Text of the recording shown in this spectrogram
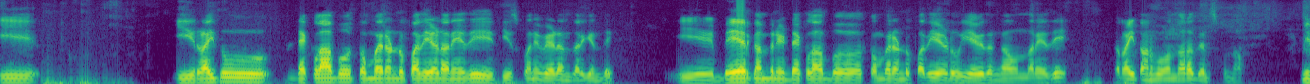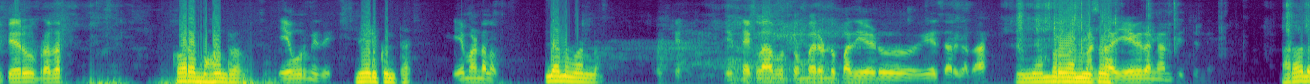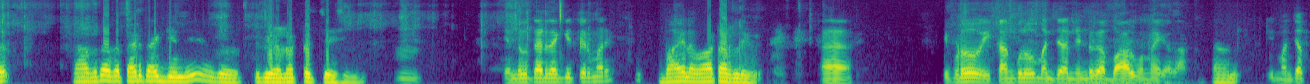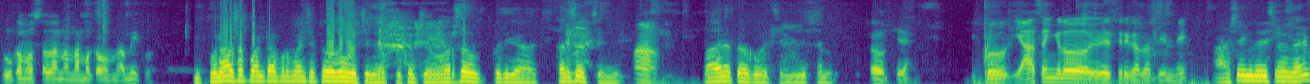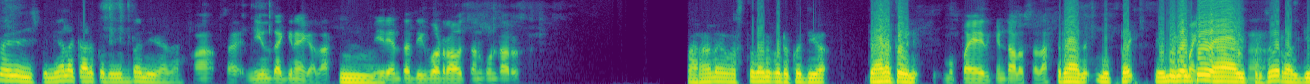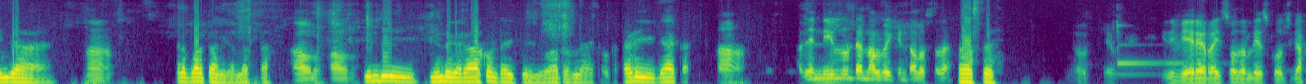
ఈ ఈ రైతు డెక్లాబ్ తొంభై రెండు పదిహేడు అనేది తీసుకొని వేయడం జరిగింది. ఈ బేయర్ కంపెనీ డెక్లాబ్ తొంభై రెండు పదిహేడు ఏ విధంగా ఉందనేది రైతు అనుభవం ద్వారా తెలుసుకుందాం. మీ పేరు బ్రదర్? కోర మోహన్ రావు. ఏ ఊరు మీది? మేడుకుంట. ఏ మండలం? మండలం. ఓకే. ఈ డెక్లాబ్ తొంభై రెండు పదిహేడు వేశారు కదా? నెంబర్ వన్ ఏ విధంగా అనిపించింది? పర్వాలేదు. కాకపోతే ఒక తడి తగ్గింది కొద్దిగా లొట్ట వచ్చేసింది. ఎందుకు తడి తగ్గించారు మరి? బావిలో వాటర్ లేవు. ఇప్పుడు ఈ కంకులు మంచిగా నిండుగా బాగా ఉన్నాయి కదా. అవును. మంచిగా తూకం వస్తుందన్న నమ్మకం ఉందా మీకు? ఈ పునాస పంట అప్పుడు మంచి తూకం వచ్చింది. అప్పుడు కొంచెం వర్షం కొద్దిగా కలిసి వచ్చింది. బాగానే తూకం వచ్చింది విత్తనం. ఓకే. ఇప్పుడు యాసంగిలో వేసిరు కదా దీన్ని? ఆశంగా వేసినాం కానీ కొద్దిగా ఇప్పుడు నీళ్ళ కాడ కొద్దిగా ఇబ్బంది కదా. సరే, నీళ్ళు తగ్గినాయి కదా. మీరు ఎంత దిగుబడి రావచ్చు అనుకుంటారు? పర్వాలేదు వస్తుంది అనుకుంటా కొద్దిగా. తేరతోని. ముప్పై ఐదు క్వింటాల్ వస్తుందా? రాదు ముప్పై. ఎందుకంటే ఇప్పుడు చూడరాదు గింజ ఆ, కనపడుతుంది కదా లొట్ట అవును అవును. కింది నిండుగా రాకుండా అయిపోయింది వాటర్ లేక ఒక తడి లేక. అదే నీళ్ళు ఉంటే నలభై క్వింటాల్ వస్తుందా? వస్తుంది. Okay okay. ఇది వేరే రైస్ సోదరులు వేసుకోవచ్చుగా?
